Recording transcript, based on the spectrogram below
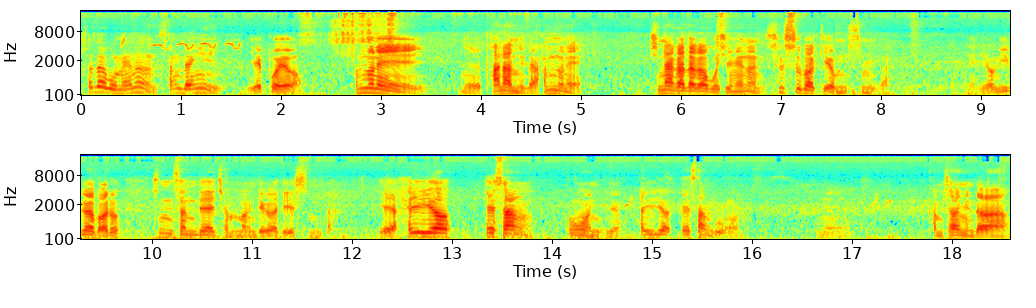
쳐다보면은 상당히 예뻐요. 한눈에 네, 반합니다. 한눈에 지나가다가 보시면은 쓸 수밖에 없습니다. 네, 여기가 바로 신선대 전망대가 되겠습니다. 예, 한려 해상 공원이죠. 한려 해상 공원. 네, 감사합니다.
